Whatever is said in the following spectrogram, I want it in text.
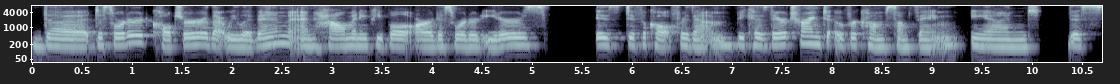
the disordered culture that we live in and how many people are disordered eaters is difficult for them because they're trying to overcome something and this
